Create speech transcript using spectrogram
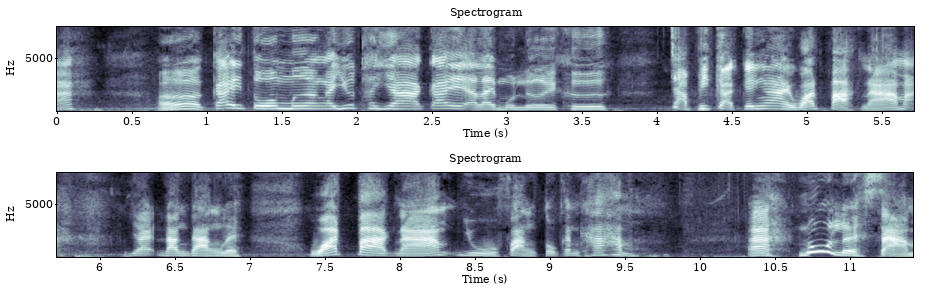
นะ เออใกล้ตัวเมืองอยุธยาใกล้อะไรหมดเลยคือจับพิกัดง่ายๆวัดปากน้ำอะยะ ดัง ๆ เลย วัดปากน้ำอยู่ฝั่งตรงกันข้าม อะนู่นเลยสาม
